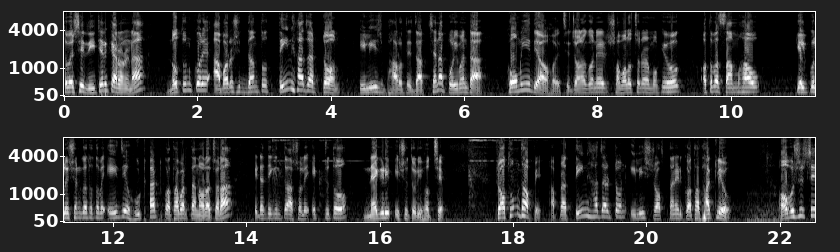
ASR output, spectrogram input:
তবে সেই রিটের কারণে না, নতুন করে আবারও সিদ্ধান্ত, তিন হাজার টন ইলিশ ভারতে যাচ্ছে না, পরিমাণটা কমিয়ে দেওয়া হয়েছে। জনগণের সমালোচনার মুখে হোক অথবা সামহাও ক্যালকুলেশনগত তবে এই যে হুটহাট কথাবার্তা, নড়াচড়া এটাতে কিন্তু আসলে একটু তো নেগেটিভ ইস্যু তৈরি হচ্ছে। প্রথম ধাপে আপনার তিন হাজার টন ইলিশ রপ্তানির কথা থাকলেও, অবশেষে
